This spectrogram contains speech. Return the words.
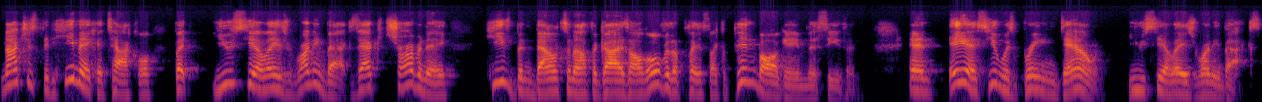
not just did he make a tackle, but UCLA's running back, Zach Charbonnet, he's been bouncing off of guys all over the place like a pinball game this season. And ASU was bringing down UCLA's running backs.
